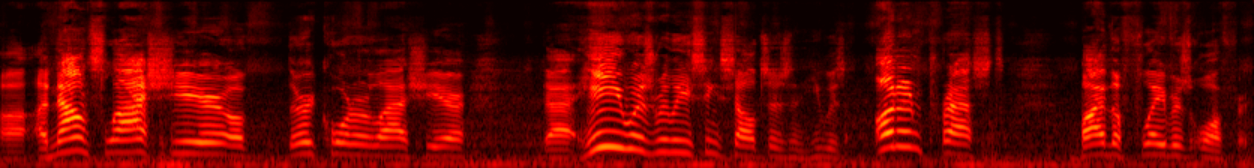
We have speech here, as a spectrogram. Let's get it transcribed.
uh, announced last year, of third quarter of last year, that he was releasing seltzers and he was unimpressed by the flavors offered.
